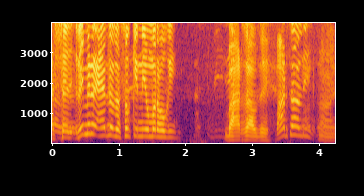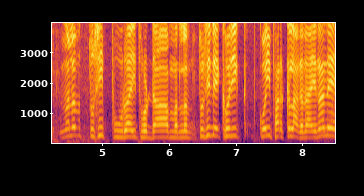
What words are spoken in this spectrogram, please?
ਅੱਛਾ ਜੀ। ਨਹੀਂ ਮੈਨੂੰ ਐ ਤਾਂ ਦੱਸੋ ਕਿੰਨੀ ਉਮਰ ਹੋ ਗਈ? 62 ਸਾਲ ਦੇ। 62 ਸਾਲ ਦੀ? ਮਤਲਬ ਤੁਸੀਂ ਪੂਰਾ ਹੀ ਤੁਹਾਡਾ ਮਤਲਬ ਤੁਸੀਂ ਦੇਖੋ ਜੀ ਕੋਈ ਫ਼ਰਕ ਲੱਗਦਾ ਇਹਨਾਂ ਦੇ?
